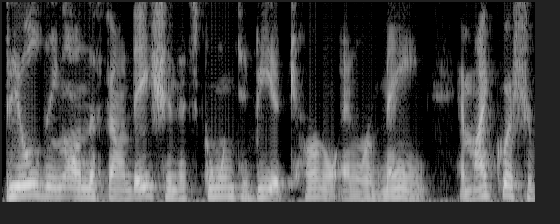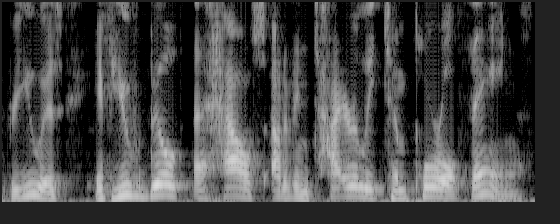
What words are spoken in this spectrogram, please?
building on the foundation that's going to be eternal and remain. And my question for you is if you've built a house out of entirely temporal things,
